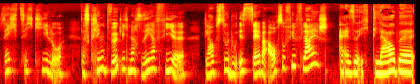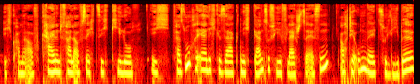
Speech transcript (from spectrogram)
60 Kilo. Das klingt wirklich nach sehr viel. Glaubst du, du isst selber auch so viel Fleisch? Also ich glaube, ich komme auf keinen Fall auf 60 Kilo. Ich versuche ehrlich gesagt nicht ganz so viel Fleisch zu essen, auch der Umwelt zuliebe.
